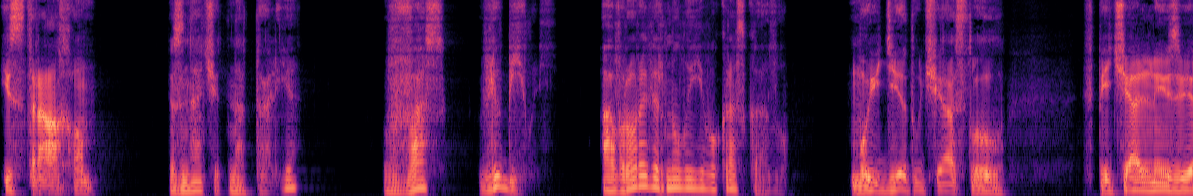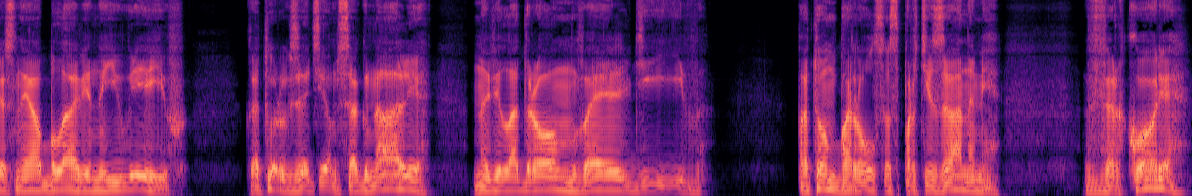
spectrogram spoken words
и страхом. Значит, Наталья в вас влюбилась. Аврора вернула его к рассказу. Мой дед участвовал в печально известной облаве на евреев, которых затем согнали на велодром Вельдиев. Потом боролся с партизанами в Веркоре.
